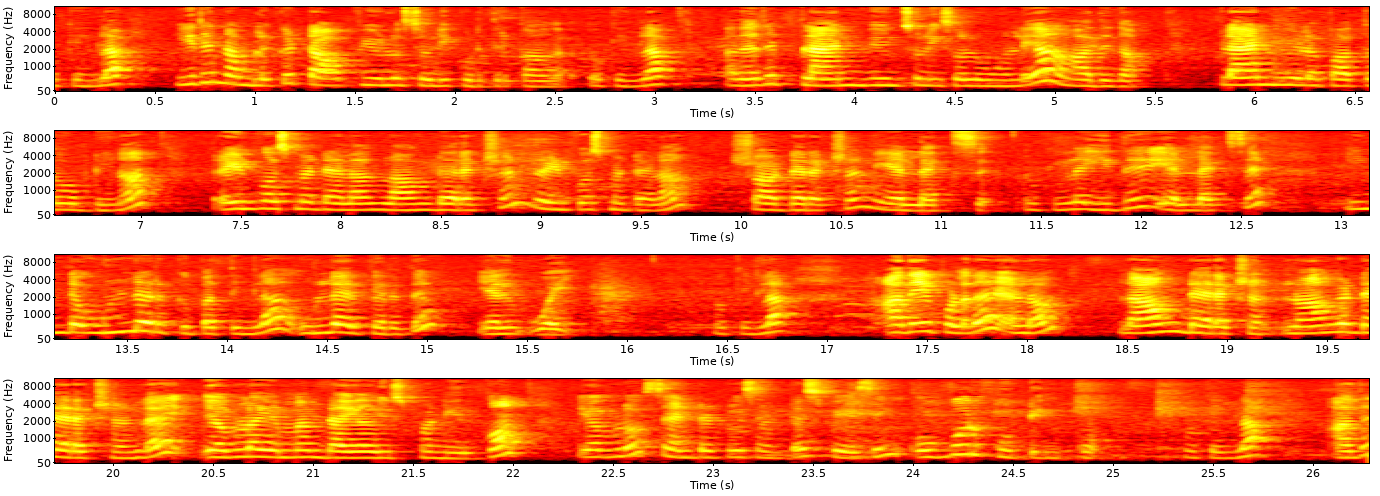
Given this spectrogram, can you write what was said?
ஓகேங்களா இது நம்மளுக்கு டாப் வியூவில் சொல்லி கொடுத்துருக்காங்க. ஓகேங்களா அதாவது பிளான் வியூன்னு சொல்லி சொல்லுவோம் இல்லையா? அதுதான். பிளான் வியூவில் பார்த்தோம் அப்படின்னா ரெயின்ஃபோர்ஸ்மெண்ட் எல்லாம் லாங் டைரக்ஷன் ரெயின்ஃபோர்ஸ்மெண்ட் எல்லாம் ஷார்ட் டைரக்ஷன் எல்எக்ஸ் ஓகேங்களா இது எல்எக்ஸு இந்த உள்ளே இருக்குது பார்த்தீங்களா உள்ளே இருக்கிறது எல்ஒய் ஓகேங்களா? அதே போல் தான் எல்லாம் லாங் டைரக்ஷன் லாங்கர் டைரக்ஷனில் எவ்வளோ எம்எம் டயா யூஸ் பண்ணியிருக்கோம்? எவ்வளோ சென்டர் டு சென்டர் ஸ்பேசிங் ஒவ்வொரு ஃபுட்டிங்க்கும் ஓகேங்களா? அது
